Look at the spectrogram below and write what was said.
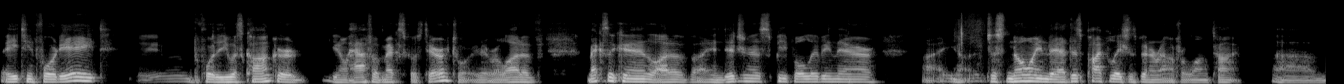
1848 before the U.S. conquered, you know, half of Mexico's territory. There were a lot of Mexican, a lot of uh, indigenous people living there. Uh, you know, just knowing that this population has been around for a long time, um,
